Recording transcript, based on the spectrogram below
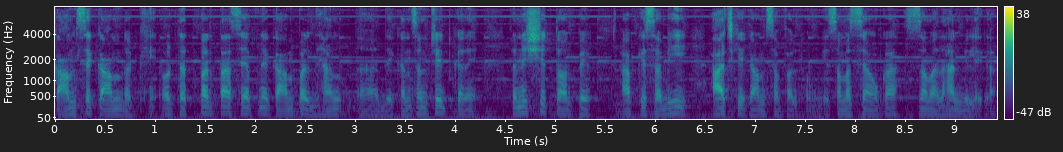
काम से काम रखें और तत्परता से अपने काम पर ध्यान दें कंसंट्रेट करें तो निश्चित तौर पे आपके सभी आज के काम सफल होंगे समस्याओं का समाधान मिलेगा।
